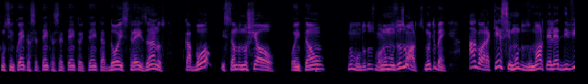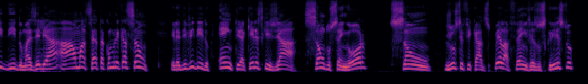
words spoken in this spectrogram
com 50, 70, 70, 80, 2, 3 anos, acabou, estamos no Sheol. Ou então No mundo dos mortos. No mundo dos mortos, muito bem. Agora, que esse mundo dos mortos, ele é dividido, mas ele há, há uma certa comunicação. Ele é dividido entre aqueles que já são do Senhor, são justificados pela fé em Jesus Cristo,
